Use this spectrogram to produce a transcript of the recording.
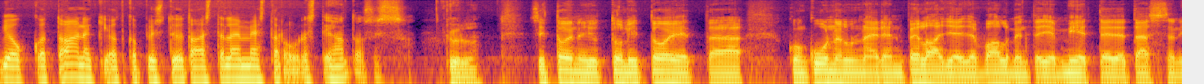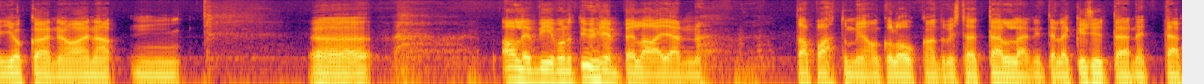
joukkoa ainakin, jotka pystyy taistelemaan mestaruudesta ihan tosissaan. Kyllä. Sitten toinen juttu oli toi, että kun on kuunnellut näiden pelaajien ja valmentajien mietteitä tässä, niin jokainen on aina mm, ö, alleviivannut yhden pelaajan tapahtumia, onko loukkaantumista tai tällä, niin tällä kysytään, että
